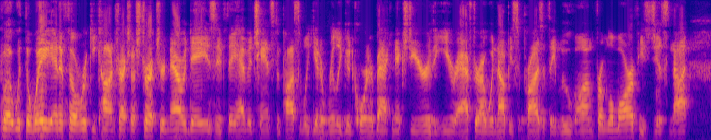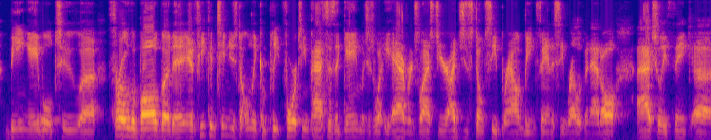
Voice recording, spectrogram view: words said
But with the way NFL rookie contracts are structured nowadays, if they have a chance to possibly get a really good quarterback next year or the year after, I would not be surprised if they move on from Lamar if he's just not being able to uh, throw the ball. But uh, if he continues to only complete 14 passes a game, which is what he averaged last year, I just don't see Brown being fantasy relevant at all. I actually think uh,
